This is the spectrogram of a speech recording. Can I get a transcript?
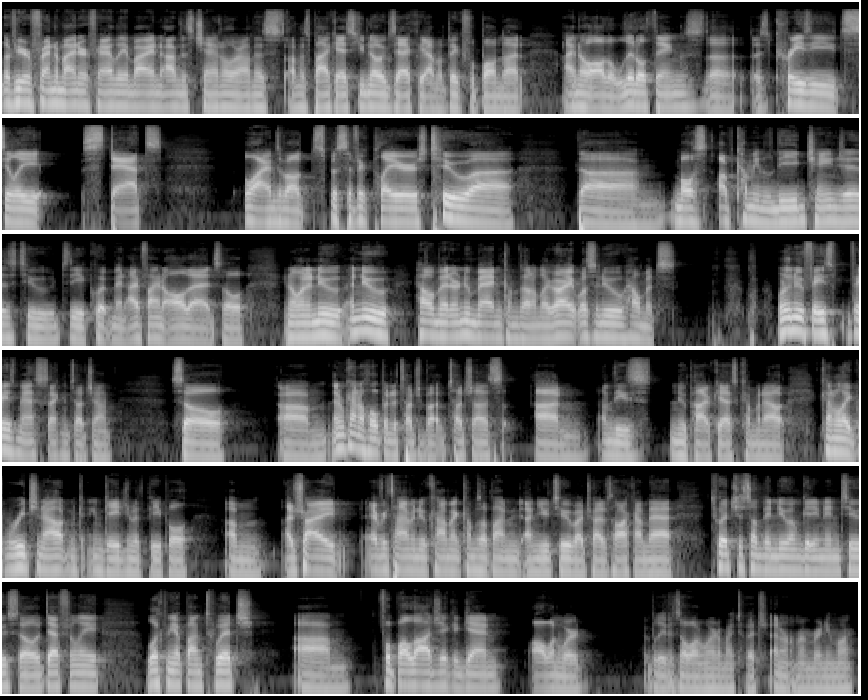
if you're a friend of mine or family of mine on this channel or on this on this podcast, you know exactly I'm a big football nut. I know all the little things, the, the crazy, silly stats, lines about specific players to uh, the um, most upcoming league changes to, to the equipment. I find all that. So you know when a new a new helmet or a new Madden comes out, I'm like, all right, what's the new helmets? What are the new face face masks I can touch on? So, um, and I'm kind of hoping to touch about touch us on on these new podcasts coming out, kind of like reaching out and engaging with people. Um, I try every time a new comment comes up on on YouTube, I try to talk on that. Twitch is something new I'm getting into, so definitely look me up on Twitch. Um, Football Logic again, all one word. I believe it's all one word on my Twitch. I don't remember anymore.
